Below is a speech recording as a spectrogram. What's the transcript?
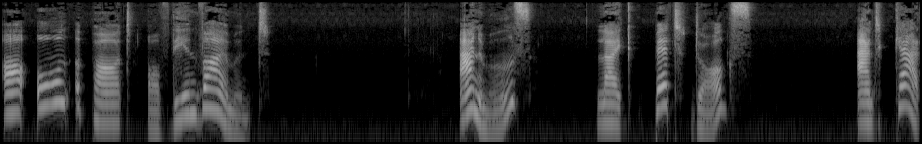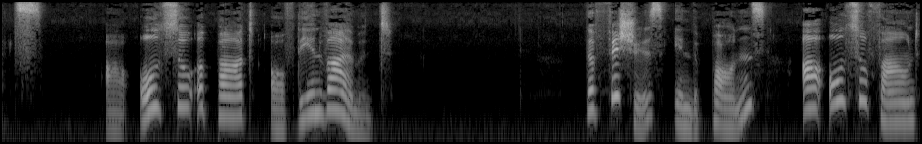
are all a part of the environment. Animals, like pet dogs and cats, are also a part of the environment. The fishes in the ponds are also found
